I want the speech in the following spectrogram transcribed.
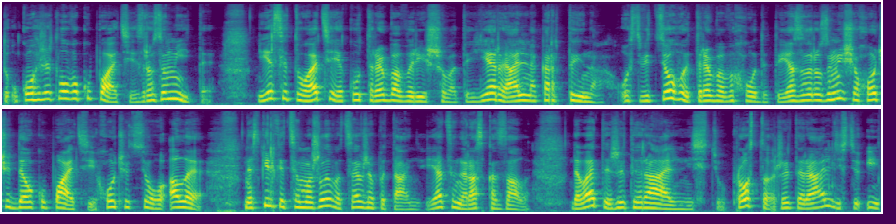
то у когось житло в окупації. Зрозумійте, є ситуація, яку треба вирішувати, є реальна картина. Ось від цього і треба виходити. Я зрозумію, що хочуть деокупації, хочуть цього, але наскільки це можливо, це вже питання. Я це не раз казала. Давайте жити реальністю, просто жити реальністю і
